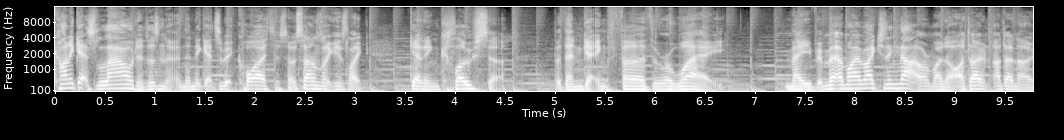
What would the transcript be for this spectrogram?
kind of gets louder, doesn't it? And then it gets a bit quieter. So it sounds like it's like getting closer, but then getting further away. Maybe am I imagining that or am I not? I don't I don't know.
